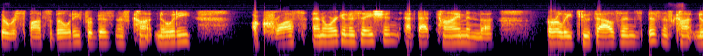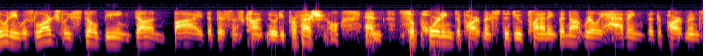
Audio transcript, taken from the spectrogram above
the responsibility for business continuity across an organization. At that time in the early 2000s, business continuity was largely still being done by the business continuity professional and supporting departments to do planning, but not really having the departments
